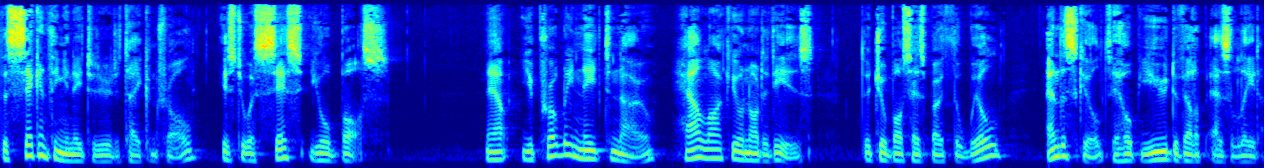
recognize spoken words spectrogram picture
The second thing you need to do to take control is to assess your boss. Now, you probably need to know how likely or not it is that your boss has both the will and the skill to help you develop as a leader.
